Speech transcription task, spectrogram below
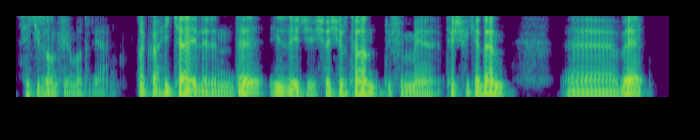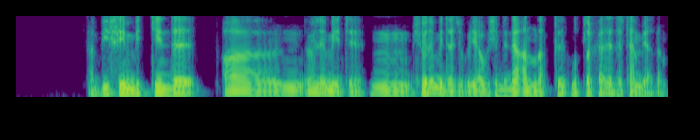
8-10 firmadır yani. Mutlaka hikayelerinde izleyiciyi şaşırtan, düşünmeye teşvik eden e, ve bir film bittiğinde Aa, öyle miydi? Hmm, şöyle miydi acaba? Ya bu şimdi ne anlattı? Mutlaka dedirten bir adam.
